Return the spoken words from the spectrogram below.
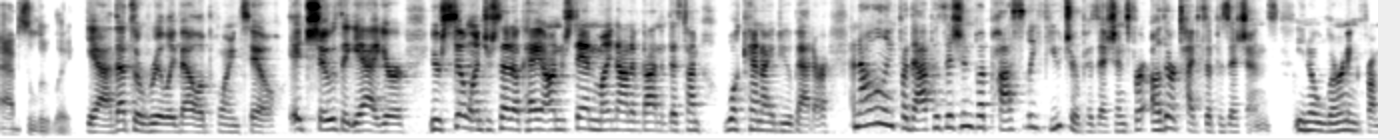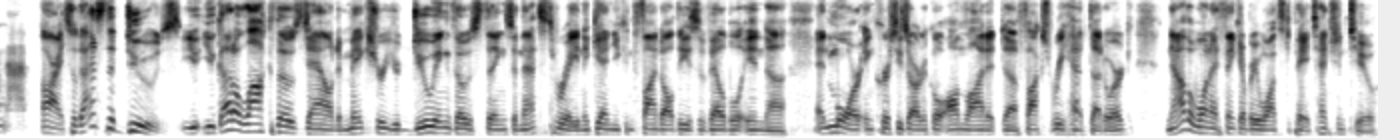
Absolutely. Yeah, that's a really valid point too. It shows that yeah, you're you're still interested. Okay, I understand might not have gotten it this time. What can I do better? And not only for that position, but possibly future positions for other types of positions. You know, learning from that. All right, so that's the do's. You you got to lock those down and make sure you're doing those things and that's 3. And again, you can find all these available in uh, and more in Kirsty's article online at uh, foxrehab.org. Now the one I think everybody wants to pay attention to.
